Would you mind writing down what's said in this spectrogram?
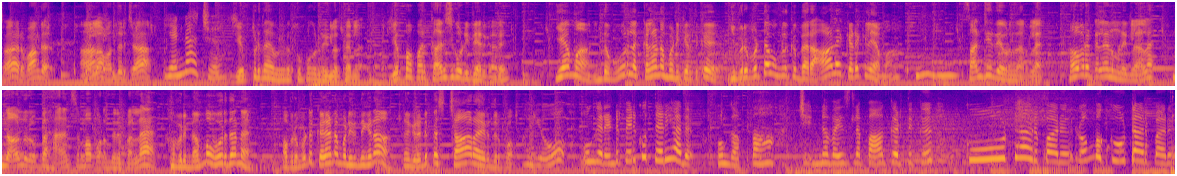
சார் வாங்க. எல்லாம் வந்துருச்சா? என்னாச்சு? எப்படிதான் இவரோட குப்பை கொட்டுறீங்களோ தெரியல. எப்ப பாரு கரிச்சு கொட்டிட்டே இருக்காரு. ஏமா இந்த ஊர்ல கல்யாணம் பண்ணிக்கிறதுக்கு இவர் விட்டா உங்களுக்கு வேற ஆளே கிடைக்கலையாமா சஞ்சய் தேவர் இருந்தார்ல அவரை கல்யாணம் பண்ணிக்கலாம்ல. நானும் ரொம்ப ஹேண்ட்ஸமா பிறந்திருப்பேன்ல. அவர் நம்ம ஊர் தானே. அவர் மட்டும் கல்யாணம் பண்ணிருந்தீங்கன்னா நாங்க ரெண்டு பேர் ஸ்டார் ஆயிருந்திருப்போம் ஐயோ உங்க ரெண்டு பேருக்கும் தெரியாது. உங்க அப்பா சின்ன வயசுல பாக்குறதுக்கு கூட்டா இருப்பாரு ரொம்ப கூட்டா இருப்பாரு.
